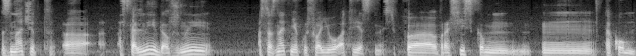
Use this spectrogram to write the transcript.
Значит, остальные должны осознать некую свою ответственность. В, в российском таком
